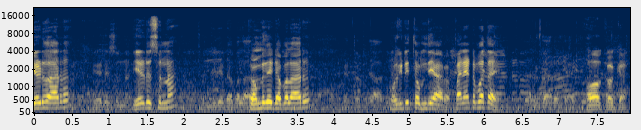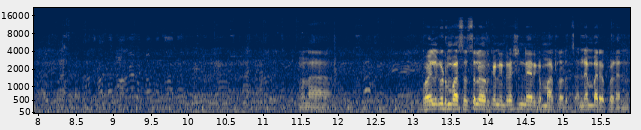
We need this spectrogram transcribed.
ఏడు ఆరు. ఏడు సున్నా. తొమ్మిది డబల్ ఆరు. ఒకటి తొమ్మిది ఆరు. పని ఎట్ట పోతాయి? Okay okay. మన బయలుగూడెం బస్ అసలు ఎవరికైనా ఇంట్రెస్ట్ నేరుగా మాట్లాడచ్చు. నెంబర్ ఎప్పుడన్నా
